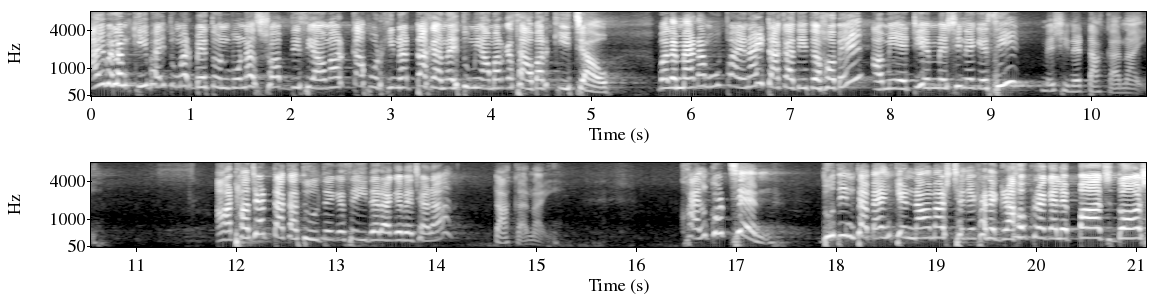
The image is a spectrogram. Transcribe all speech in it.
আমি বললাম, কি ভাই, তোমার বেতন, বোনাস সব দিছি, আমার কাপড় কেনার টাকা নাই, তুমি আমার কাছে আবার কি চাও? বলে, ম্যাডাম, উপায় নাই, টাকা দিতে হবে, আমি এটিএম মেশিনে গেছি মেশিনে টাকা নাই। আট হাজার টাকা তুলতে গেছে ঈদের আগে, বেচারা, টাকা নাই। খেয়াল করছেন? দু তিনটা ব্যাংকের নাম আসছে, যেখানে গ্রাহকরা গেলে পাঁচ, দশ,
